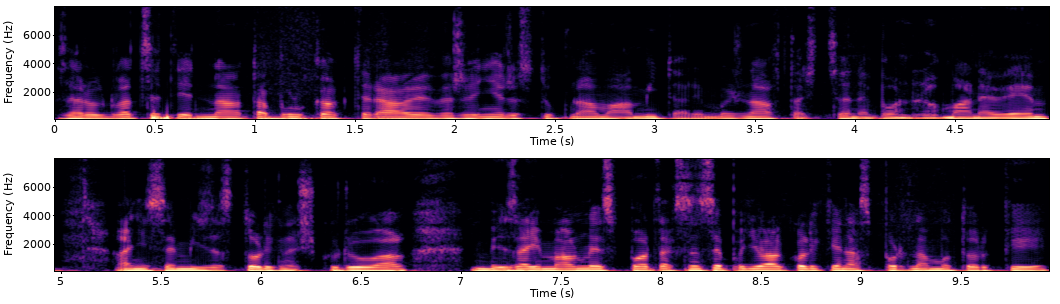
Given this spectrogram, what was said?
za rok 2021. Tabulka, která je veřejně dostupná, mám ji tady možná v tašce nebo doma, nevím. Ani jsem ji za stolik neškodoval. Zajímal mě sport, tak jsem se podíval, kolik je na sport na motorky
